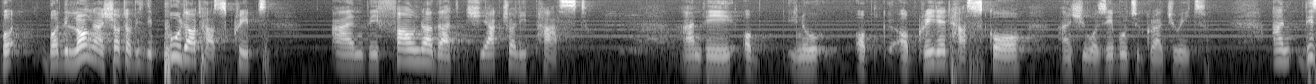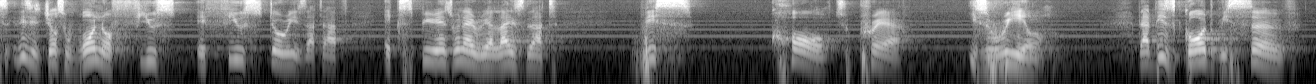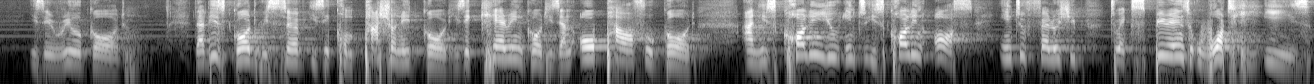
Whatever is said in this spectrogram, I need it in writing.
But, but the long and short of it, they pulled out her script and they found out that she actually passed. And they, you know, up, upgraded her score, and she was able to graduate. And this, this is just one of few, a few stories that I've experienced when I realized that this call to prayer is real. That this God we serve is a real God that this God we serve is a compassionate God, He's a caring God, He's an all powerful God. And He's calling you into, He's calling us into fellowship to experience what He is.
